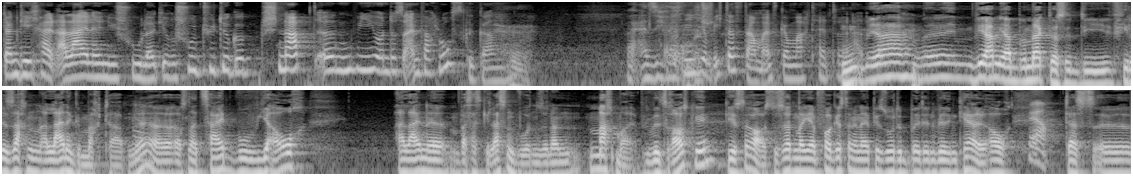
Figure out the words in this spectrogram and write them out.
dann gehe ich halt alleine in die Schule, hat ihre Schultüte geschnappt irgendwie und ist einfach losgegangen. Hm. Also ich weiß nicht, ob ich das damals gemacht hätte. Ja, äh, wir haben ja bemerkt, dass die viele Sachen alleine gemacht haben. Ne? Aus einer Zeit, wo wir auch alleine, was heißt gelassen wurden, sondern mach mal. Du willst rausgehen, gehst du raus. Das hatten wir ja vorgestern in der Episode bei den wilden Kerl auch. Ja. Dass äh,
